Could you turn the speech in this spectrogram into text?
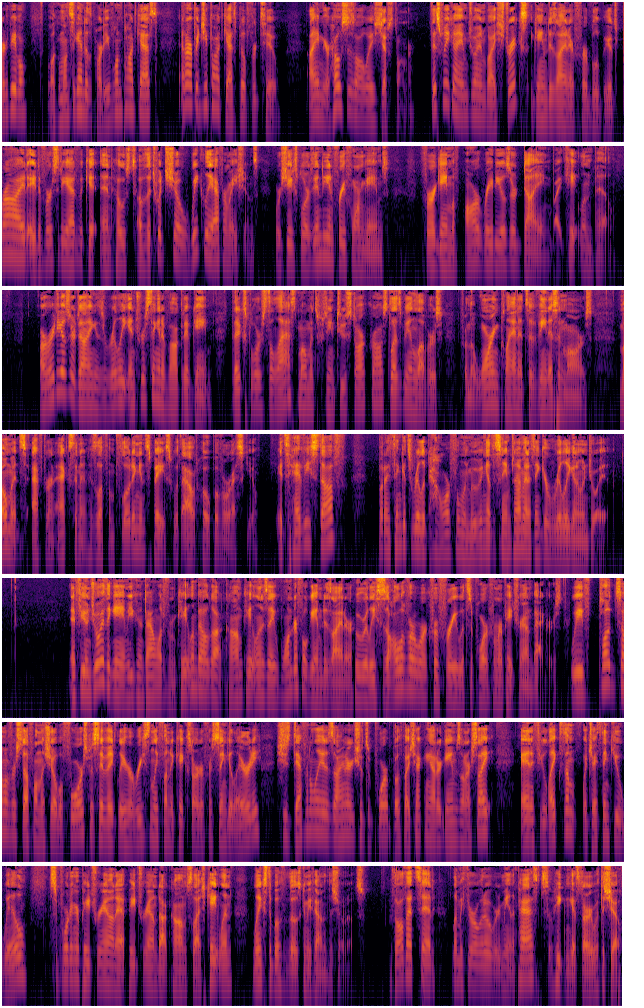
party people. Welcome once again to the Party of One podcast, an RPG podcast built for two. I am your host, as always, Jeff Stormer. This week I am joined by Strix, game designer for Bluebeard's Bride, a diversity advocate, and host of the Twitch show Weekly Affirmations, where she explores Indian freeform games, for a game of Our Radios Are Dying by Caitlynn Belle. Our Radios Are Dying is a really interesting and evocative game that explores the last moments between two star-crossed lesbian lovers from the warring planets of Venus and Mars, moments after an accident has left them floating in space without hope of a rescue. It's heavy stuff, but I think it's really powerful and moving at the same time, and I think you're really going to enjoy it. If you enjoy the game, you can download it from CaitlynnBelle.com. Caitlynn is a wonderful game designer who releases all of her work for free with support from her Patreon backers. We've plugged some of her stuff on the show before, specifically her recently funded Kickstarter for Singularity. She's definitely a designer you should support both by checking out her games on her site, and if you like them, which I think you will, supporting her Patreon at patreon.com slash Caitlynn. Links to both of those can be found in the show notes. With all that said, let me throw it over to me in the past so he can get started with the show.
